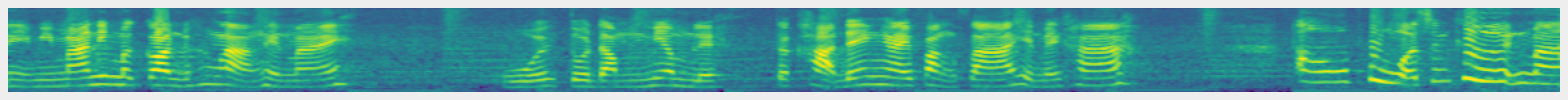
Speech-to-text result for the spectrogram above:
นี่มีม้านิมกรอยู่ข้างหลังเห็นไหมโอ้ยตัวดำเมี่ยมเลย จะขาดได้ไงฝั่งซ้ายเห็นไหมคะ เอาผัวฉันคืนมา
